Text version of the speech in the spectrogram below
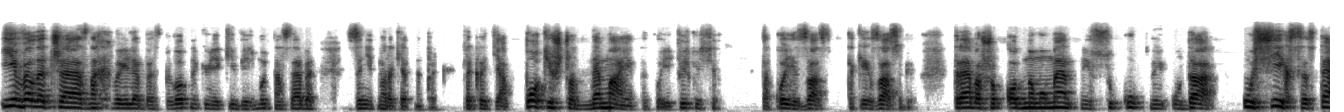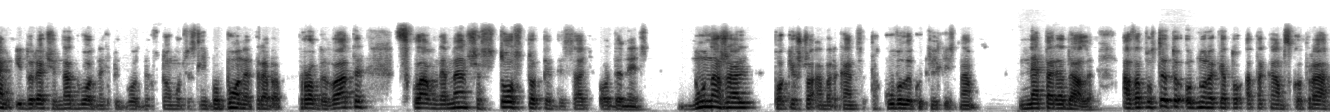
і величезна хвиля безпілотників, які візьмуть на себе зенітно-ракетне прик- прикриття. Поки що немає такої кількості такої зас, таких засобів. Треба, щоб одномоментний сукупний удар усіх систем, і, до речі, надводних підводних, в тому числі, бо бони треба пробивати, склав не менше 100-150 одиниць. Ну, на жаль, поки що американці таку велику кількість нам не передали. А запустити одну ракету Атакамс, котра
